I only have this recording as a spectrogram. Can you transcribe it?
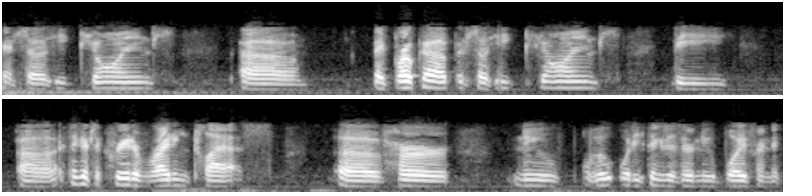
and so he joins. Uh, they broke up, and so he joins the. Uh, I think it's a creative writing class of her new who, what he thinks is her new boyfriend, and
